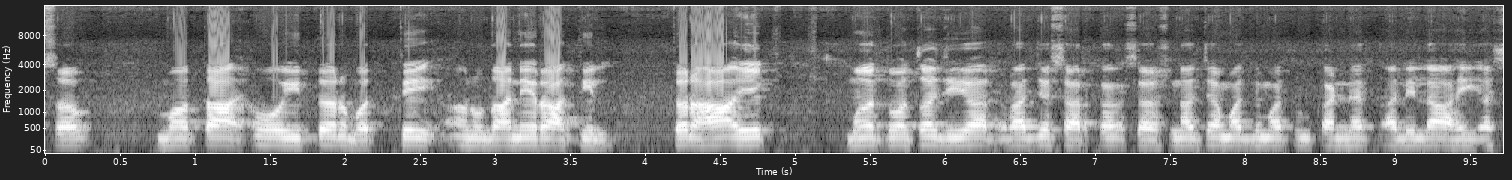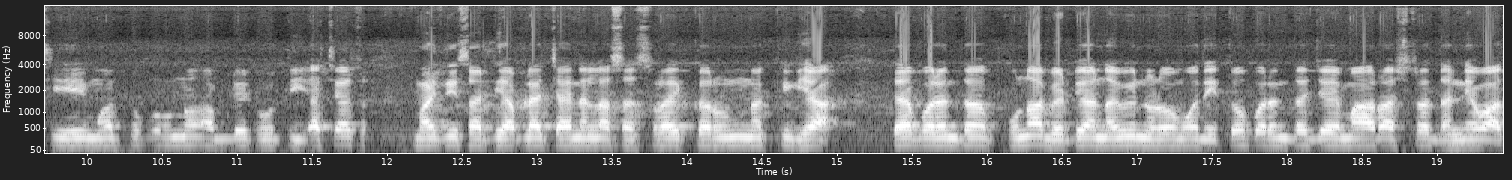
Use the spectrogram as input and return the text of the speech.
समता व इतर भत्ते अनुदाने राहतील. तर हा एक महत्त्वाचा जी आर राज्य सरकार शासनाच्या माध्यमातून काढण्यात आलेला आहे अशी ही महत्त्वपूर्ण अपडेट होती. अशाच माहितीसाठी आपल्या चॅनलला सबस्क्राईब करून नक्की घ्या. त्यापर्यंत पुन्हा भेटूया नवीन व्हिडिओमध्ये. तोपर्यंत जय महाराष्ट्र. धन्यवाद.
